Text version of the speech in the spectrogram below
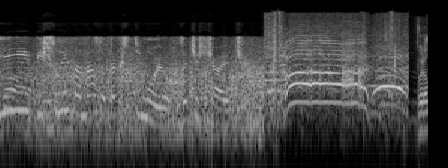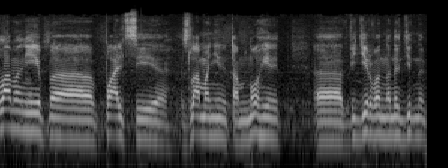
і пішли на нас отак стіною, зачищаючи. Переламані е, пальці, зламані там ноги, е, відірвано наді-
